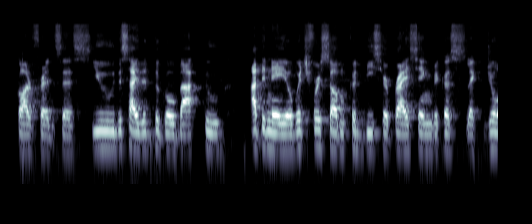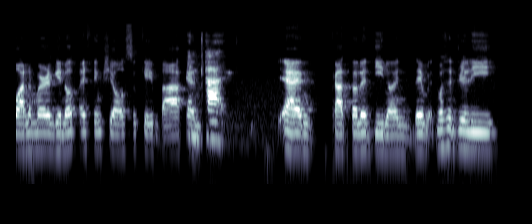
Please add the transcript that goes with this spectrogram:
conferences, you decided to go back to Ateneo, which for some could be surprising because like Jhoana Maraguinot, I think she also came back and, and Kat. Yeah, and Kat Tolentino, and they, it wasn't really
